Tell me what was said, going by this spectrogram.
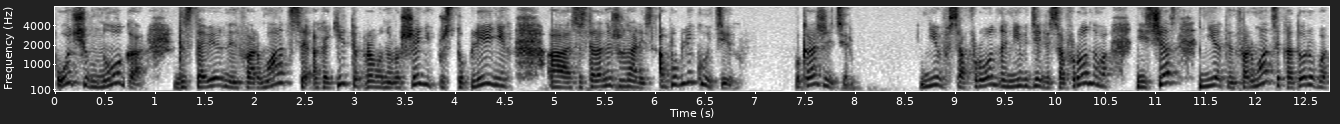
очень много достоверной информации о каких-то правонарушениях, преступлениях а, со стороны журналистов. Опубликуйте их, покажите ни в, Сафрон, ни в деле Сафронова, ни сейчас нет информации, которая бы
